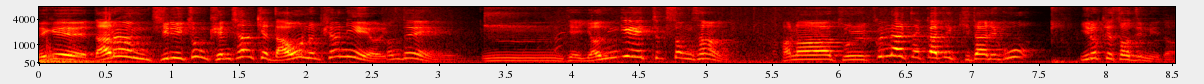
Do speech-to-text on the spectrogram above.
이게 나름 딜이 좀 괜찮게 나오는 편이에요. 근데 음 이게 연계의 특성상 하나 둘 끝날 때까지 기다리고 이렇게 써집니다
